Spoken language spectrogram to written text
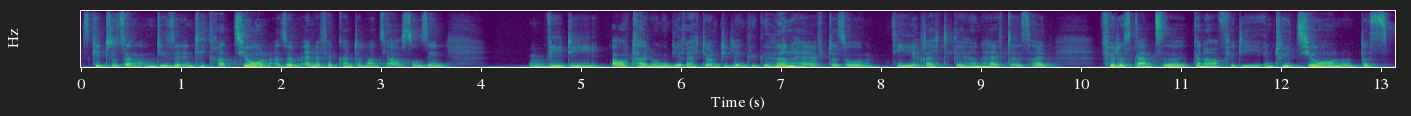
es geht sozusagen um diese Integration. Also im Endeffekt könnte man es ja auch so sehen, wie die Aufteilung in die rechte und die linke Gehirnhälfte. So die rechte Gehirnhälfte ist halt für das Ganze, genau, für die Intuition und das,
